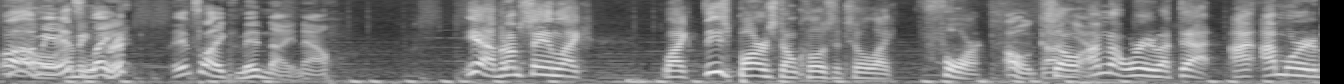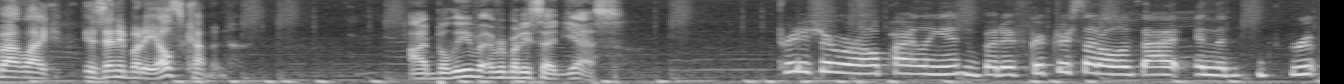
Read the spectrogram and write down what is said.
well, I No, mean I it's mean, late. Griff- It's like midnight now. Yeah, but I'm saying like, like these bars don't close until like four. Oh, God, So yeah. I'm not worried about that. I, I'm worried about like, is anybody else coming? I believe everybody said yes. Pretty sure we're all piling in, but if Grifter said all of that in the group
